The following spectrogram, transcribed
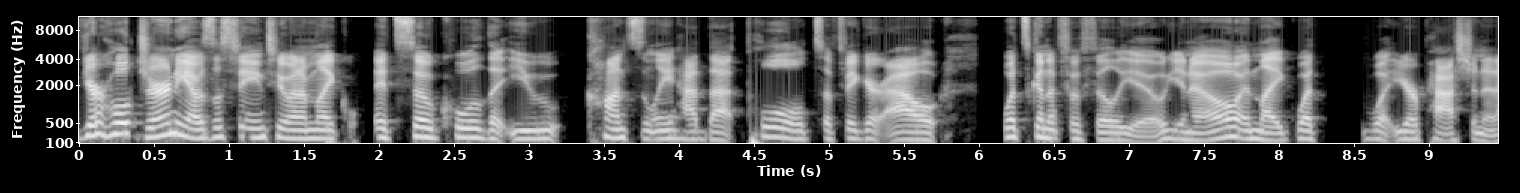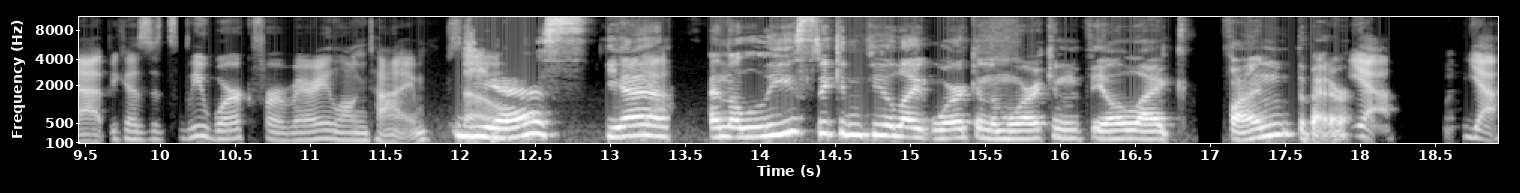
Your whole journey I was listening to, and I'm like, it's so cool that you constantly had that pull to figure out what's going to fulfill you. You know, and like what what you're passionate at because it's we work for a very long time. So, yes. Yeah. yeah. And the least it can feel like work and the more it can feel like fun, the better. Yeah. Yeah,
